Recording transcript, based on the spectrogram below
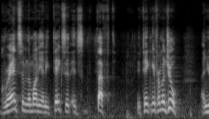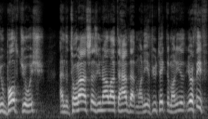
grants him the money and he takes it, it's theft. You're taking it from a Jew, and you both Jewish, and the Torah says you're not allowed to have that money. If you take the money, you're a thief.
